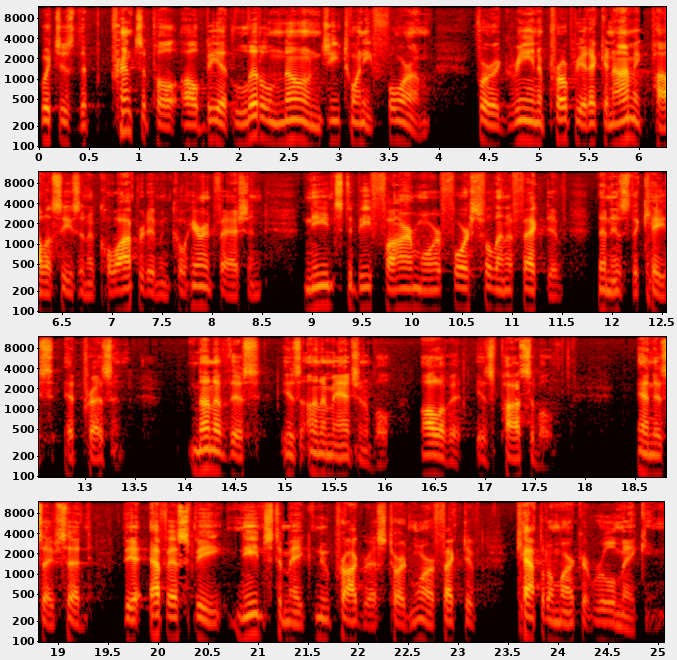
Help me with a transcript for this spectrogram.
which is the principal, albeit little known G20 forum for agreeing appropriate economic policies in a cooperative and coherent fashion, needs to be far more forceful and effective than is the case at present. None of this is unimaginable. All of it is possible. And as I've said, the FSB needs to make new progress toward more effective capital market rulemaking.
